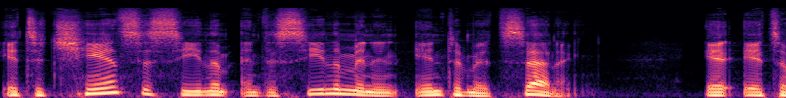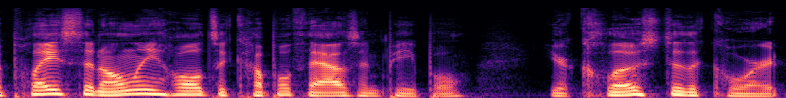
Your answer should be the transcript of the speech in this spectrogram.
It's a chance to see them and to see them in an intimate setting. It, it's a place that only holds a couple thousand people. You're close to the court.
